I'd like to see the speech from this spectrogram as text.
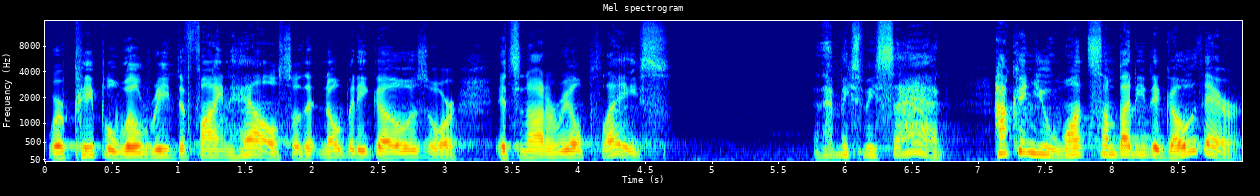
where people will redefine hell so that nobody goes or it's not a real place. And that makes me sad. How can you want somebody to go there?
